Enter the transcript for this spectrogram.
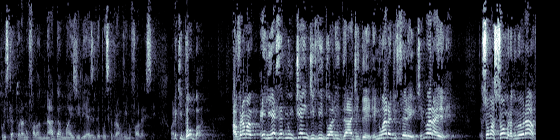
Por isso que a Torá não fala nada mais de Eliezer depois que Avram Avinu falece. Olha que bomba! Avram, Eliezer não tinha individualidade dele, ele não era diferente, ele não era ele. Eu sou uma sombra do meu Rav.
